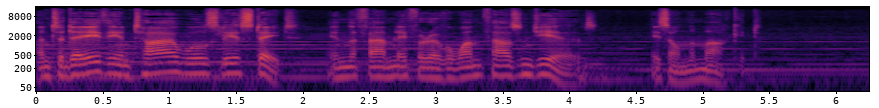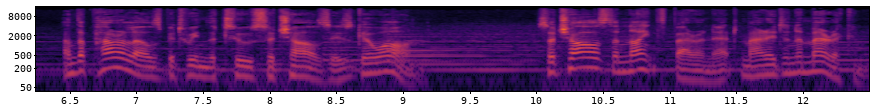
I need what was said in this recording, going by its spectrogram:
and today the entire Wolseley estate in the family for over 1,000 years, is on the market. And the parallels between the two Sir Charleses go on. Sir Charles the Ninth Baronet married an American,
